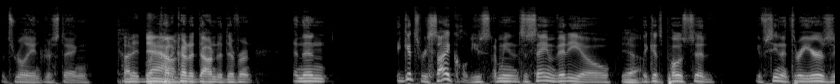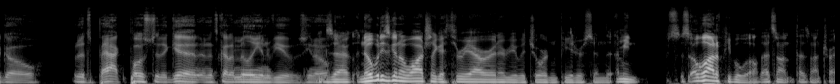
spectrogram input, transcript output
that's really interesting, Cut it down. cut, cut it down to different, and then it gets recycled. You, I mean, it's the same video yeah. that gets posted. You've seen it three years ago, but it's back posted again, and it's got a million views. You know, Exactly. Nobody's going to watch like a 3-hour interview with Jordan Peterson. I mean, a lot of people will. That's not that's not true.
